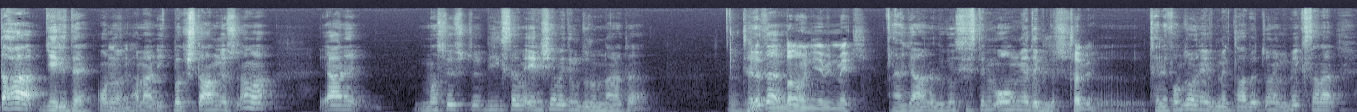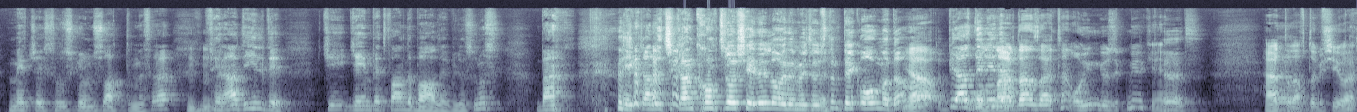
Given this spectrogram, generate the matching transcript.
daha geride. Onu Hı hı. hemen ilk bakışta anlıyorsun ama yani masaüstü bilgisayarıma erişemediğim durumlarda e, ya da Telefondan oynayabilmek. yani yarın öbür gün sistemim olmayabilir. Tabii. Ee, Telefonda oynayabilmek, tablette oynayabilmek sana Metro Exodus görüntüsü attım mesela. Hı hı. Fena değildi. Ki gamepad falan da bağlayabiliyorsunuz. Ben ekranda çıkan kontrol şeyleriyle oynamaya çalıştım. Pek olmadı ama Ya biraz denedim. onlardan zaten oyun gözükmüyor ki. Evet. Her Evet. tarafta bir şey var.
